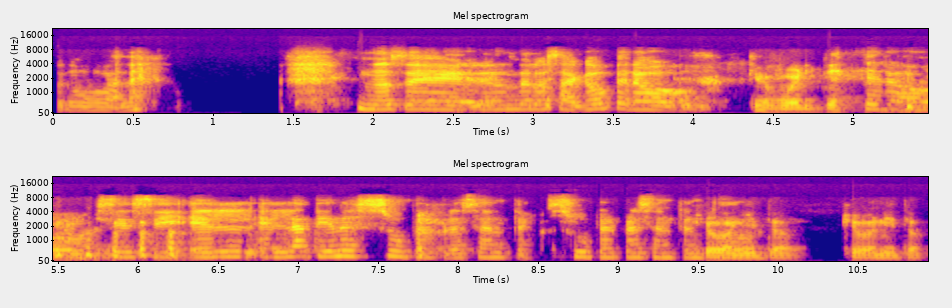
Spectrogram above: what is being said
Fue como, vale. No sé de dónde lo sacó, pero, Qué fuerte. pero sí, sí, él, él la tiene súper presente, súper presente en Qué todo. bonito, qué bonito.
